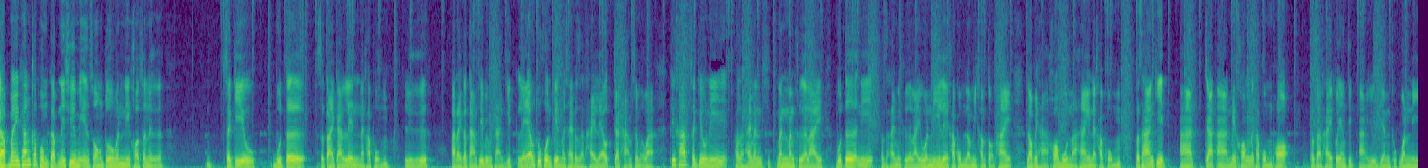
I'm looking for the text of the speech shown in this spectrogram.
กลับมาอีกครั้งครับผมกับในชื่อมี N 2ตัววันนี้ขอเสนอสกิลบูเตอร์สไตล์การเล่นนะครับผม หรืออะไรก็ตามที่เป็นภาษาอังกฤษ แล้วทุกคนเปลี่ยนมาใช้ภาษาไทยแล้วจะถามเสมอว่า พี่ครับสกิลนี้ภาษาไทยมันมันมันคืออะไรบูเตอร์นี้ภาษาไทยมันคืออะไรวันนี้เลยครับผมเรามีคำตอบให้เราไปหาข้อมูลมาให้นะครับผมภาษาอังกฤษอาจจะอ่านไม่คล่องนะครับผมเพราะ ภาษาไทยก็ยังติดอ่างอยู่ยันทุกวันนี้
